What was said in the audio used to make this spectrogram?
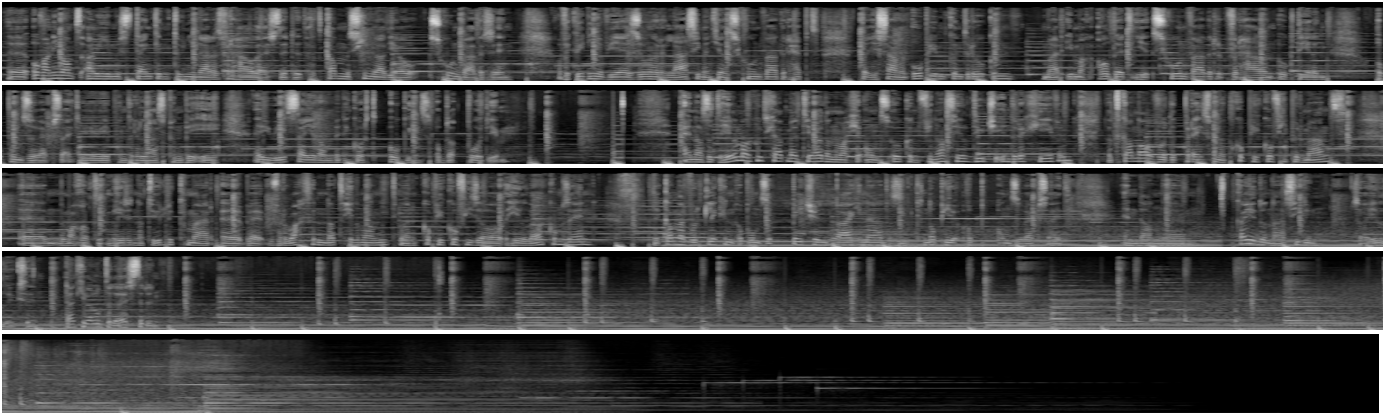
Uh, of aan iemand aan wie je moest denken toen je naar het verhaal luisterde. Dat kan misschien wel jouw schoonvader zijn. Of ik weet niet of jij zo'n relatie met jouw schoonvader hebt dat je samen opium kunt roken. Maar je mag altijd je schoonvaderverhalen ook delen op onze website www.relaas.be. En wie weet sta je dan binnenkort ook eens op dat podium. En als het helemaal goed gaat met jou, dan mag je ons ook een financieel duwtje in de rug geven. Dat kan al voor de prijs van een kopje koffie per maand. Uh, dat mag altijd meer zijn natuurlijk, maar uh, wij verwachten dat helemaal niet. Maar een kopje koffie zou al heel welkom zijn. Je kan daarvoor klikken op onze Patreon-pagina. Dat is een knopje op onze website. En dan uh, kan je donatie doen. Zou heel leuk zijn. Dankjewel om te luisteren.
